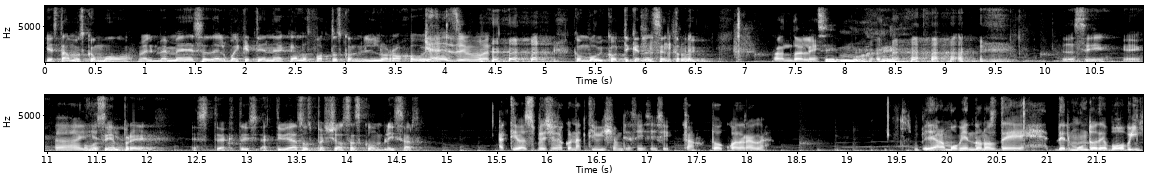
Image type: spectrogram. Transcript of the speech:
ya estamos como el meme ese del güey que tiene acá las fotos con el hilo rojo, güey. Ya, Simón. con Bobby Kotick en el centro, güey. ándale. Sí, Sí, eh, Ay, como siempre, este, acti- actividades sospechosas con Blizzard. Actividad sospechosa con Activision. Sí, sí, sí, claro. Todo cuadra, güey. Y ahora moviéndonos de, del mundo de Bobby.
